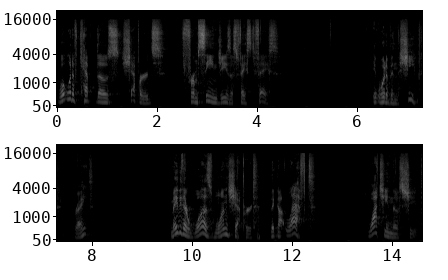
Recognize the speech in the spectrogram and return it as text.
What would have kept those shepherds from seeing Jesus face to face? It would have been the sheep, right? Maybe there was one shepherd that got left watching those sheep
